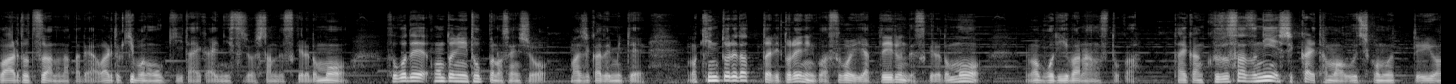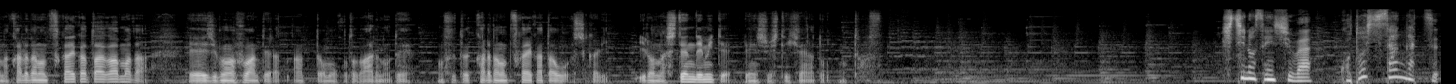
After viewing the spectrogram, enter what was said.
ワールドツアーの中では割と規模の大きい大会に出場したんですけれどもそこで本当にトップの選手を間近で見て、まあ、筋トレだったりトレーニングはすごいやっているんですけれども、まあ、ボディバランスとか体幹崩さずにしっかり球を打ち込むっていうような体の使い方がまだ、えー、自分は不安定だなって思うことがあるので、そういった体の使い方をしっかりいろんな視点で見て練習していきたいなと思ってます。七野選手は今年3月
